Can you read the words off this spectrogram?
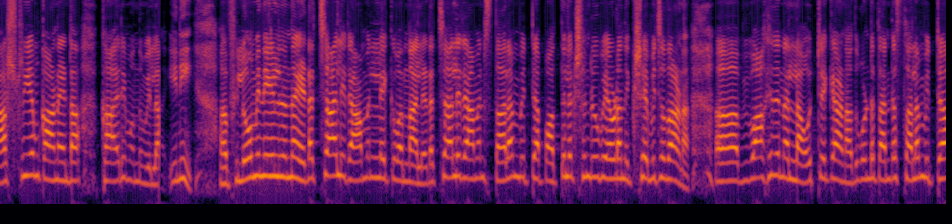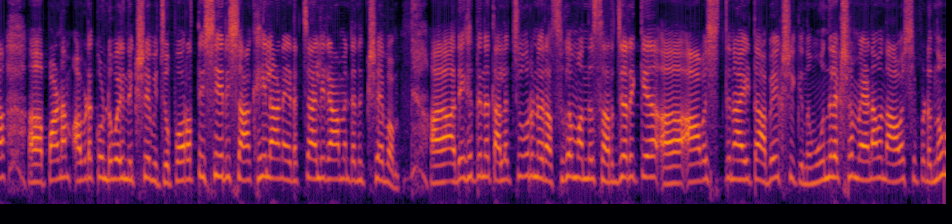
രാഷ്ട്രീയം കാണേണ്ട കാര്യമൊന്നുമില്ല. ഇനി ഫിലോമിനയിൽ നിന്ന് എടച്ചാലി രാമനിലേക്ക് വന്നാൽ എടച്ചാലി രാമൻ സ്ഥലം വിറ്റ പത്ത് ലക്ഷം രൂപ അവിടെ നിക്ഷേപിച്ചതാണ്. വിവാഹിതനല്ല ഒറ്റയ്ക്കാണ്. അതുകൊണ്ട് തന്റെ സ്ഥലം വിറ്റ പണം അവിടെ കൊണ്ടുപോയി നിക്ഷേപിച്ചു. പുറത്തിശ്ശേരി ശാഖയിലാണ് എടച്ചാലി രാമന്റെ നിക്ഷേപം. അദ്ദേഹത്തിന് തലച്ചോറിന് ഒരു അസുഖം വന്ന് സർജറിക്ക് ആവശ്യത്തിനായിട്ട് അപേക്ഷിക്കുന്നു. മൂന്ന് ലക്ഷം വേണമെന്ന് ആവശ്യപ്പെടുന്നു.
